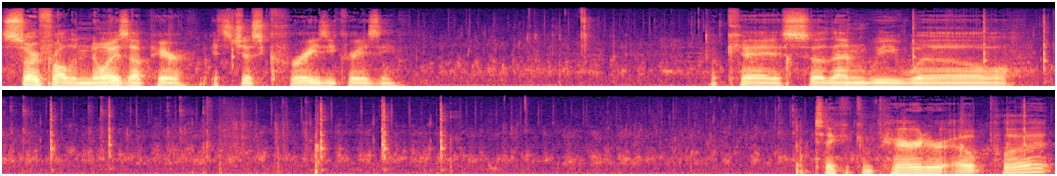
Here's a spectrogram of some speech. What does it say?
Sorry for all the noise up here. It's just crazy, crazy. Okay, so then we will... Take a comparator output.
